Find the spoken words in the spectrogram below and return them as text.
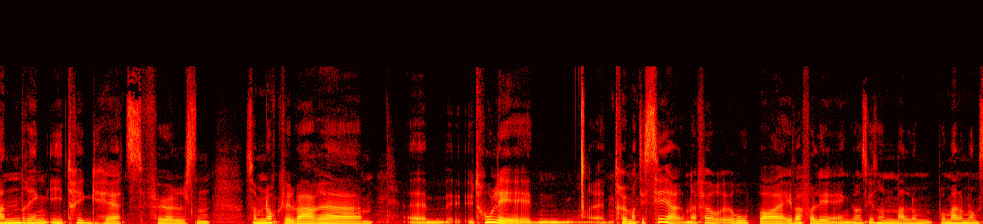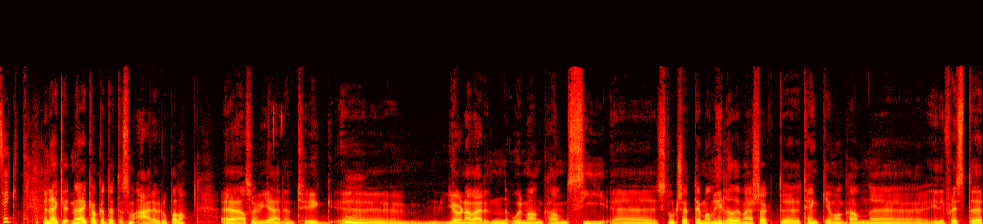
endring i trygghetsfølelsen som nok vil være utrolig traumatiserende for Europa, i hvert fall i ganske sånn mellom, på mellomlang sikt. Men det, er ikke, men det er ikke akkurat dette som er Europa, da. Eh, altså Vi er en trygg eh, mm. hjørne av verden hvor man kan si eh, stort sett det man vil, av det nær sagt. tenke. Man kan i de fleste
